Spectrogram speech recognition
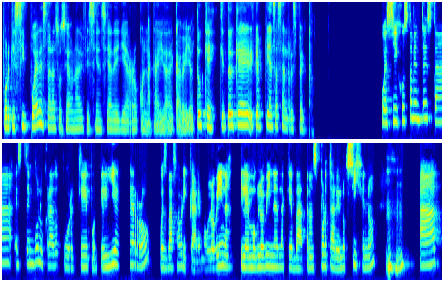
porque sí puede estar asociada una deficiencia de hierro con la caída de cabello. ¿Tú qué? ¿Qué, tú qué, qué piensas al respecto? Pues sí, justamente está, está involucrado porque, porque el hierro pues va a fabricar hemoglobina y la hemoglobina es la que va a transportar el oxígeno a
